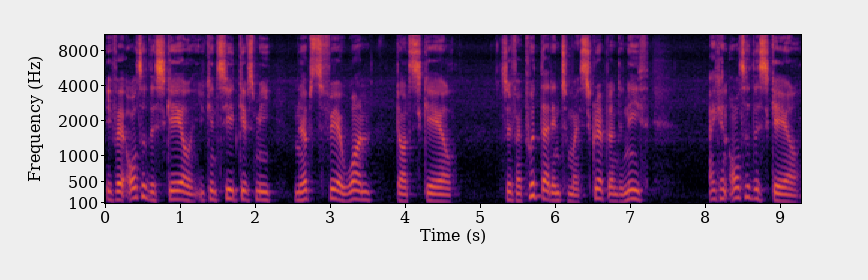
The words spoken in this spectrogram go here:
If I alter the scale, you can see it gives me nurbsSphere1.scale. So if I put that into my script underneath, I can alter the scale.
